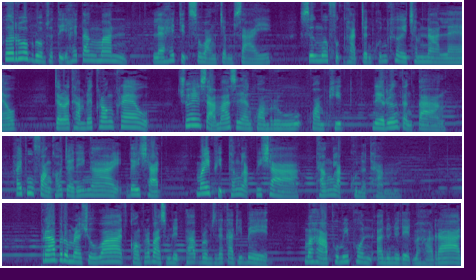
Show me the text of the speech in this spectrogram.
เพื่อรวบรวมสติให้ตั้งมั่น และให้จิตสว่างแจ่มใส ซึ่งเมื่อฝึกหัดจนคุ้นเคยชำนาญแล้ว จะกระทำได้คล่องแคล่ว ช่วยให้สามารถแสดงความรู้ ความคิดในเรื่องต่างๆ ให้ผู้ฟังเข้าใจได้ง่าย ได้ชัด ไม่ผิดทั้งหลักวิชา ทั้งหลักคุณธรรม พระบรมราชวาทของพระบาทสมเด็จพระบรมชนกาธิเบศรมหาภูมิพล อดุลยเดชมหาราช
